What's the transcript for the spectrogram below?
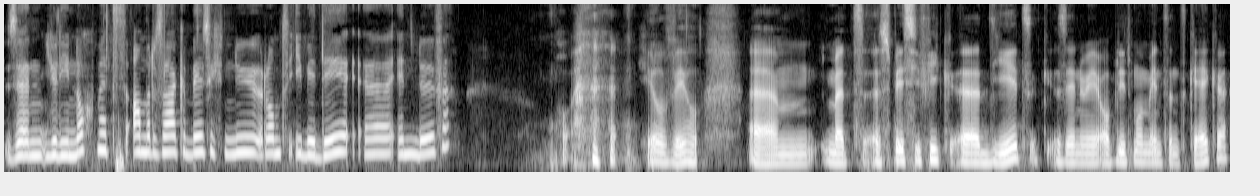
Zijn jullie nog met andere zaken bezig nu rond IBD eh, in Leuven? Heel veel. Ehm, met een specifiek eh, dieet zijn we op dit moment aan het kijken.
